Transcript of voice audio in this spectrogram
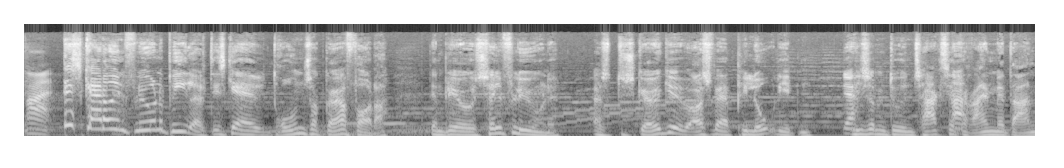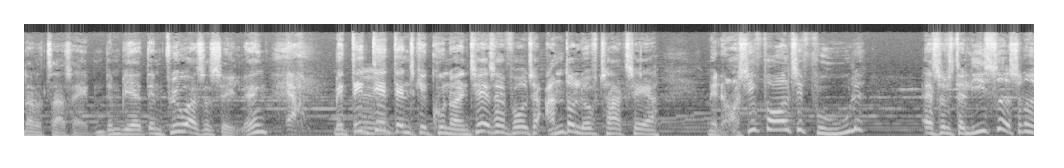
Nej. Det skal du i en flyvende bil, og det skal dronen så gøre for dig. Den bliver jo selvflyvende. Altså, du skal jo ikke også være pilot i den. Ja. Ja. Ligesom du i en taxa kan regne med, at der er andre, der tager sig af den. Den, bliver, den flyver af sig selv, ikke? Ja. Men det, det, den skal kunne orientere sig i forhold til andre lufttaxaer, men også i forhold til fugle. Altså, hvis der lige sidder sådan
